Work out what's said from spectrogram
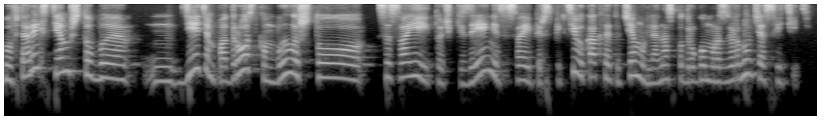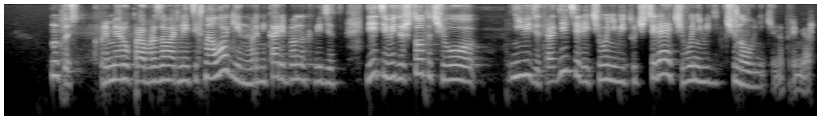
Во-вторых, с тем, чтобы детям, подросткам было что со своей точки зрения, со своей перспективы как-то эту тему для нас по-другому развернуть и осветить. Ну, то есть, к примеру, про образовательные технологии наверняка ребенок видит, дети видят что-то, чего не видят родители, чего не видят учителя, чего не видят чиновники, например.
